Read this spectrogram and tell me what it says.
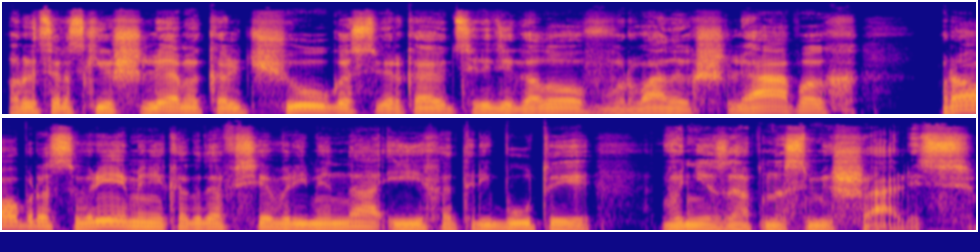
рыцарские шлемы кольчуга сверкают среди голов в рваных шляпах. Прообраз времени, когда все времена и их атрибуты внезапно смешались.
